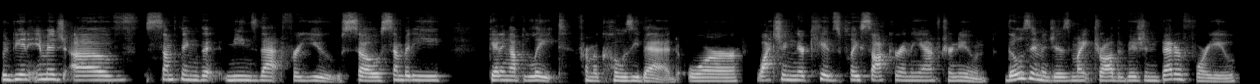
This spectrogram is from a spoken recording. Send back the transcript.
would be an image of something that means that for you. So somebody getting up late from a cozy bed or watching their kids play soccer in the afternoon. Those images might draw the vision better for you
